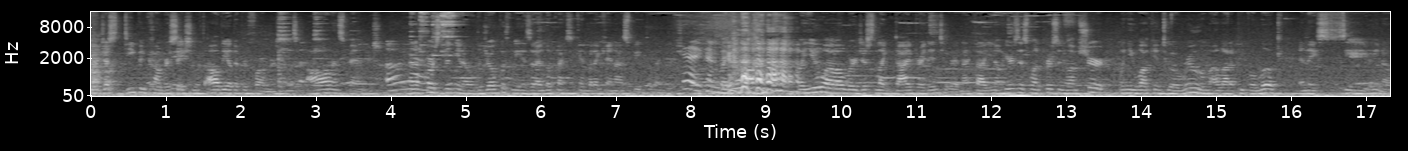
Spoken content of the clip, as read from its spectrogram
you're just deep in conversation with all the other performers. It was all in Spanish. Oh, And of course, the, you know, the joke with me is that I look Mexican, but I cannot speak the language. Yeah, you kind of But do. you, all, but you all were just like dived right into it, and I thought, you know, here's this one person who I'm sure when you walk into a room, a lot of people look and they see, you know,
